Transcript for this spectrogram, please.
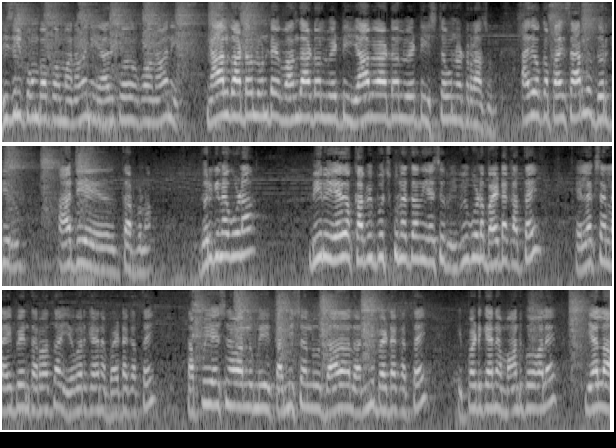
డీజిల్ కుంభకోణమని అది కుంభకోణమని నాలుగు ఆటోలు ఉంటే వంద ఆటోలు పెట్టి యాభై ఆటోలు పెట్టి ఇష్టం ఉన్నట్టు రాసుడు. అది ఒక పది సార్లు దొరికిర్రు ఆర్టీఏ తరఫున దొరికినా కూడా మీరు ఏదో కప్పిపుచ్చుకునేది చేసిర్రు. ఇవి కూడా బయటకు వస్తాయి ఎలక్షన్లు అయిపోయిన తర్వాత ఎవరికైనా బయటకు వస్తాయి తప్పు చేసిన వాళ్ళు మీ కమిషన్లు దాదాలు అన్నీ బయటకు వస్తాయి ఇప్పటికైనా మానుకోవాలి. ఇలా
